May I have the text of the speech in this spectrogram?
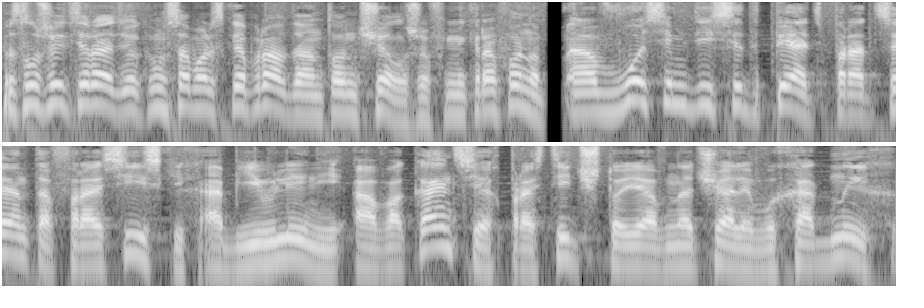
Вы слушаете радио «Комсомольская правда». Антон Челышев у микрофона. 85% российских объявлений о вакансиях, простите, что я в начале выходных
